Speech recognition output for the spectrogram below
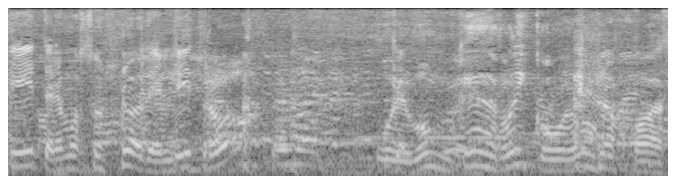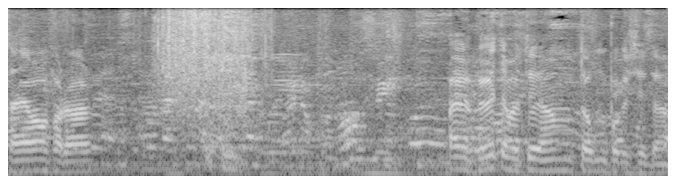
Y tenemos uno de litro. Huevón, qué rico, huevón. No jodas, a ver, vamos a probar. Ay, permítame tú, un, tomo un poquito.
